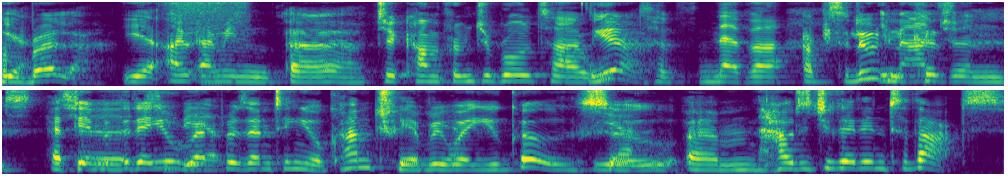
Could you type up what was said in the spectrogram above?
umbrella. Yeah, I, I mean, to come from Gibraltar, I would Uh, yeah. have never Absolutely, imagined. at the end of the day, you're be a- representing your country everywhere you go. So, um, how did you get into that?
